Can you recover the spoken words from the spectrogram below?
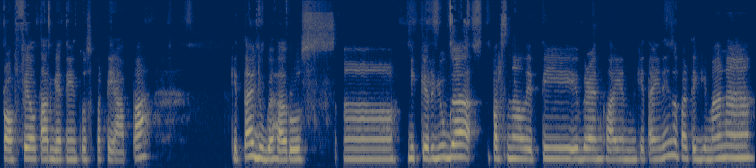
profil targetnya itu seperti apa, kita juga harus uh, mikir juga personality brand klien kita ini seperti gimana.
